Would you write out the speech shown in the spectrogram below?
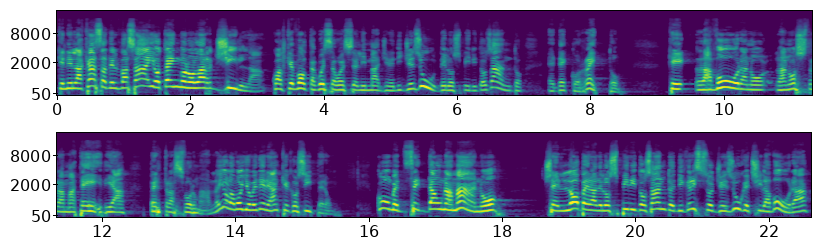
che nella casa del vasaio tengono l'argilla. Qualche volta questa può essere l'immagine di Gesù, dello Spirito Santo, ed è corretto, che lavorano la nostra materia per trasformarla. Io la voglio vedere anche così però, come se da una mano c'è l'opera dello Spirito Santo e di Cristo Gesù che ci lavora,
